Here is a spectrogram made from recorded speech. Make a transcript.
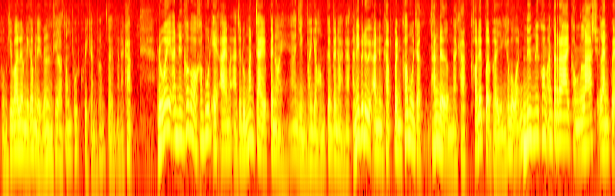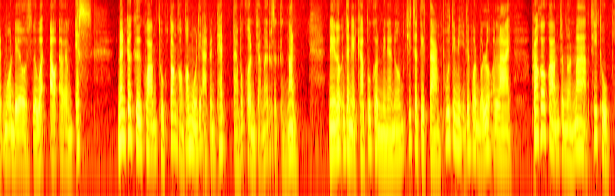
ผมคิดว่าเรื่องนี้ก็เป็นอีกเรื่องหนึงที่เราต้องพูดคุยกันเพิ่มเติมนะครับหรือว่าอันหนึงเขาบอกคำพูด AI มันอาจจะดูมั่นใจไปหน่อยนะหยิ่งพยองเกินไปหน่อยนะอันนี้ไปดูอีกอันหนึงครับ เป็นข้อมูลจากท่านเดิมนะครับเขาได้เปิดเผยอย่างนี้เขาบอกว่าหนึ่งในความอันตรายของ large language models หรือว่า LLMS นั่นก็คือความถูกต้องของข้อมูลที่อาจเป็นเท็จ แต่ผู้คนจะไม่รู้สึกถึงมัน ในโลกอินเทอร์เน็ตครับผู้คนมีแนวโน้มที่จะติดตามผู้ที่มีอิทธิพลบนโลกออนไลน์ เพราะข้อความจำนวนมากที่ถูกโพ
